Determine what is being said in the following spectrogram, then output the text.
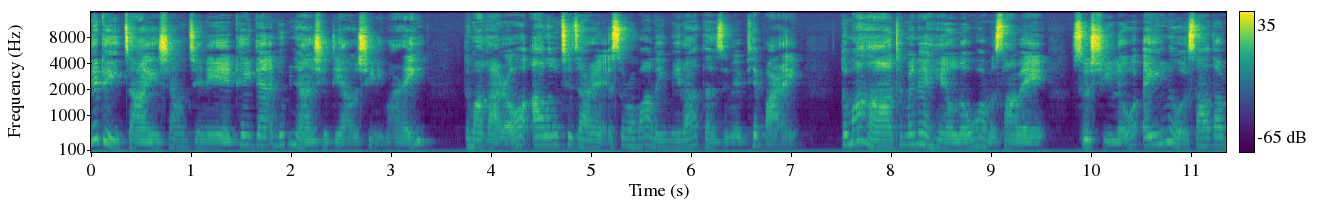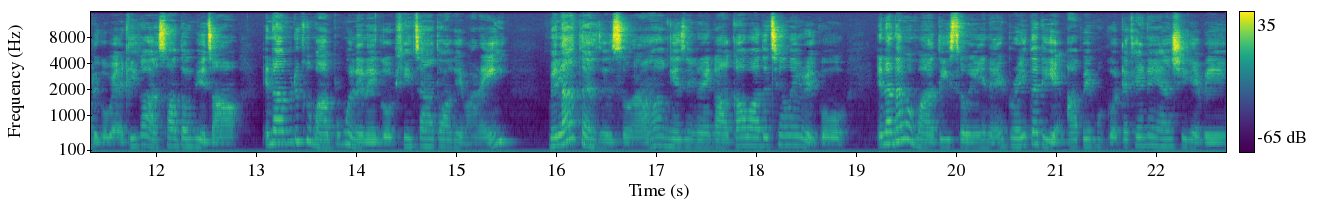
နှစ်တီကြိုင်ရှောင်ကျင်နေတဲ့ထိတ်တန့်အမှုပညာရှင်တယောက်ရှိနေပါတယ်။ဒီမှာကတော့အားလုံးချစ်ကြတဲ့အစရမလေးမေလာတန်စင်ပဲဖြစ်ပါတယ်။သူမဟာထမင်းနဲ့ဟင်းကိုလုံးဝမစားပဲဆူရှီလိုအိမ်လိုအစားအသောက်တွေကိုပဲအဓိကစားသုံးဖြစ်ကြောင်းအင်တာဗျူးတစ်ခုမှာပုံမှန်လေးလေးကိုဖြေကြားသွားခဲ့ပါတယ်။မေလာတန်စင်ဆိုတာငယ်စဉ်ကတည်းကကာဝါသချင်းလေးတွေကိုအင်တာနက်ပေါ်မှာတီးဆိုရင်းနဲ့ပရိသတ်တွေရဲ့အားပေးမှုကိုတခဲနဲ့ရရှိခဲ့ပြီး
